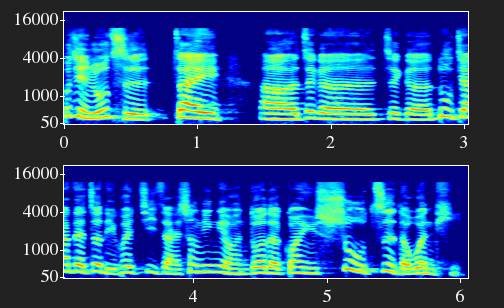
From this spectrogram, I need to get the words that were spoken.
不仅如此，在呃这个这个路加在这里会记载，圣经有很多的关于数字的问题。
